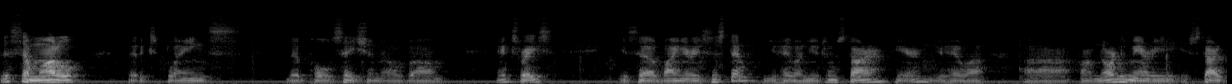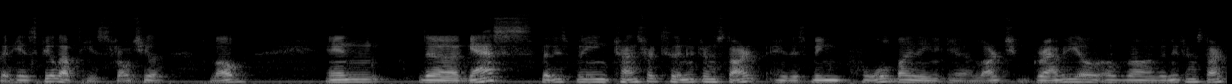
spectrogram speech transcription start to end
This is a model that explains the pulsation of um, X-rays. It's a binary system. You have a neutron star here. You have a uh, an ordinary star that has filled up his Rothschild lobe, and the gas that is being transferred to the neutron star it is being pulled by the uh, large gravity of, of uh, the neutron star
